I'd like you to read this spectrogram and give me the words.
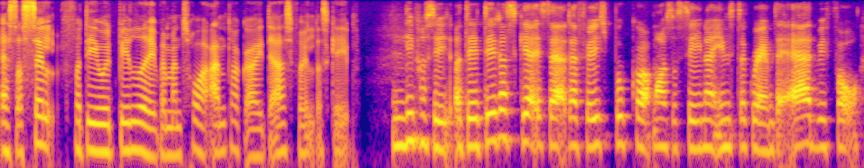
af sig selv, for det er jo et billede af, hvad man tror, andre gør i deres forældreskab. Lige præcis, og det er det, der sker især, da Facebook kommer, og så senere Instagram, det er, at vi får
